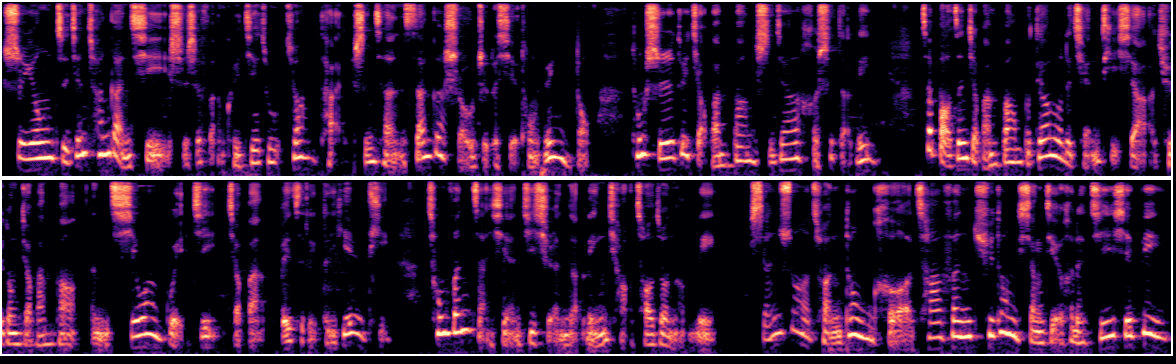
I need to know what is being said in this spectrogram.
使用指尖传感器实时反馈接触状态，生成三个手指的协同运动，同时对搅拌棒施加合适的力。在保证搅拌棒不掉落的前提下，驱动搅拌棒按期望轨迹搅拌杯子里的液体，充分展现机器人的灵巧操作能力。绳索传动和差分驱动相结合的机械臂，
